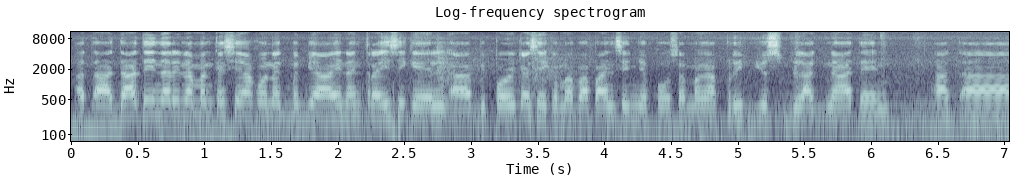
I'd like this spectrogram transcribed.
At ah, dati na rin naman kasi ako nagbabiyahe ng tricycle. Ah, before kasi kung mapapansin nyo po sa mga previous vlog natin at ah,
